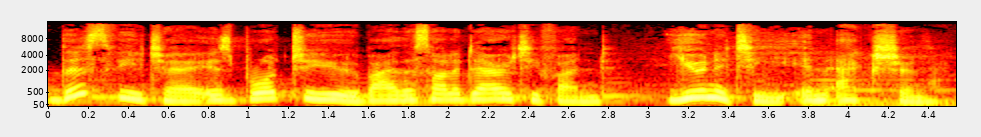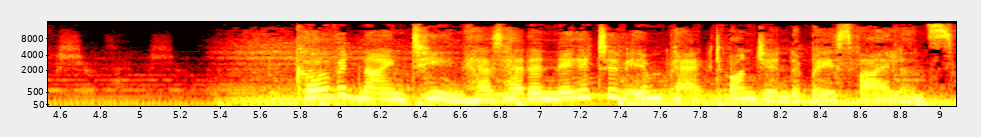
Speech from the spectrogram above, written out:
This feature is brought to you by the Solidarity Fund, Unity in Action. COVID 19 has had a negative impact on gender based violence.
